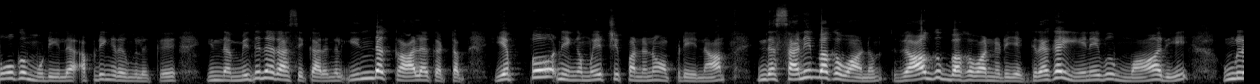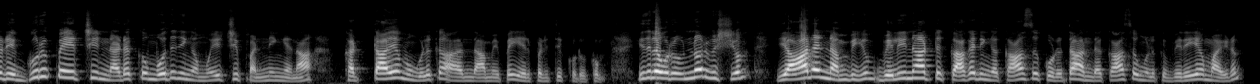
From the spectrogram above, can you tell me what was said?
போக முடியல அப்படிங்கிறவங்களுக்கு இந்த மிதுன ராசிக்காரங்கள் இந்த காலகட்டம் எப்போ நீங்கள் முயற்சி பண்ணணும் அப்படின்னா இந்த சனி பகவானும் ராகு பகவானுடைய கிரக இணைவு மாறி உங்களுடைய குரு பயிற்சி நடக்கும்போது நீங்கள் முயற்சி பண்ணிங்கன்னா கட்டாயம் உங்களுக்கு அந்த அமைப்பை ஏற்படுத்தி கொடுக்கும். இதில் ஒரு இன்னொரு விஷயம் யாரை நம்பியும் வெளிநாட்டுக்காக நீங்கள் காசு கொடுத்தா அந்த காசு உங்களுக்கு விரயமாயிடும்.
